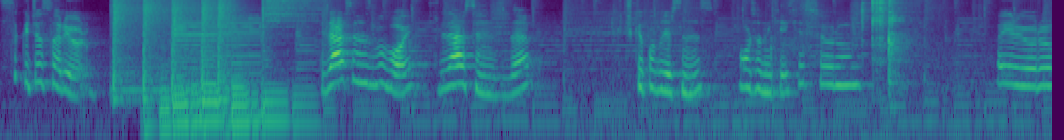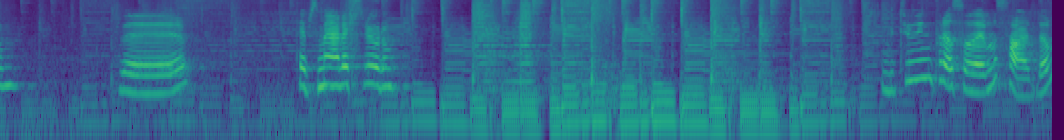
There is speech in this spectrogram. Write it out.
Sıkıca sarıyorum. Dilerseniz bu boy, dilerseniz de küçük yapabilirsiniz. Ortadan ikiye kesiyorum. Ayırıyorum. Ve tepsime yerleştiriyorum. Bütün pırasalarımı sardım.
